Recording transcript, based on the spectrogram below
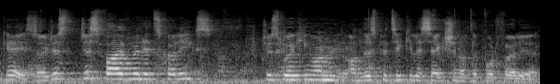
Okay, so just, just five minutes, colleagues. Just working on, on this particular section of the portfolio.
